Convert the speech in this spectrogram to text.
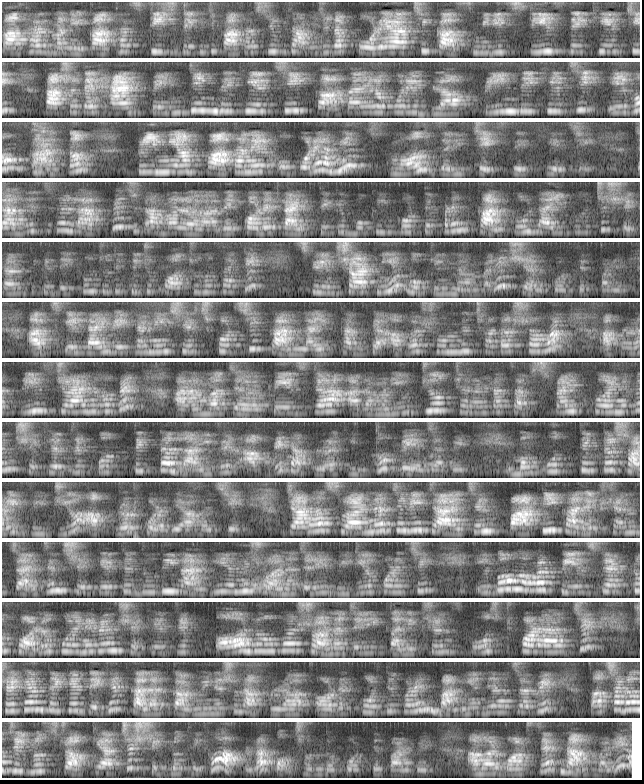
কাঁথা মানে কাঁথা স্টিচ দেখেছি কাঁথা স্টিচ আমি যেটা পরে আছি, কাশ্মীরি স্টিচ দেখিয়েছি, তার সাথে হ্যান্ড পেন্টিং দেখিয়েছি, কাতানের ওপরে ব্লক প্রিন্ট দেখিয়েছি এবং একদম প্রিমিয়াম কাতানের ওপরে আমি স্মল জারি চেক্স দেখিয়েছি। যাদের যেটা লাগবে সেটা আমার রেকর্ডেড লাইভ থেকে বুকিং করতে পারেন। কালকেও লাইভ হচ্ছে সেখান থেকে দেখেও যদি কিছু পছন্দ থাকে স্ক্রিনশট নিয়ে বুকিং নাম্বারে শেয়ার করতে পারেন। আজকের লাইভ এখানেই শেষ করছি। কাল লাইভ থাকবে আবার সন্ধ্যে ছটার সময়। আপনারা প্লিজ জয়েন হবেন। আর আমার পেজটা আর আমার ইউটিউব চ্যানেলটা সাবস্ক্রাইব করে নেবেন। সেক্ষেত্রে প্রত্যেকটা লাইভের আপডেট আপনারা কিন্তু পেয়ে যাবেন। এবং প্রত্যেকটা শাড়ির ভিডিও আপলোড করে দেওয়া হয়েছে। যারা স্বর্ণাচারী চাইছেন পার্টি কালেকশন চাইছেন, সেক্ষেত্রে দুদিন আগে আমি স্বর্ণাচারীর ভিডিও করেছি এবং আমার পেজটা একটু ফলো করে নেবেন। সেক্ষেত্রে all over Swarnachari collection post করা আছে। সেখান থেকে দেখে কালার কম্বিনেশন আপনারা অর্ডার করতে পারেন, বানিয়ে দেওয়া যাবে। তাছাড়াও যেগুলো স্টকে আছে, সেগুলো থেকেও আপনারা পছন্দ করতে পারবেন। আমার হোয়াটসঅ্যাপ নাম্বারে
